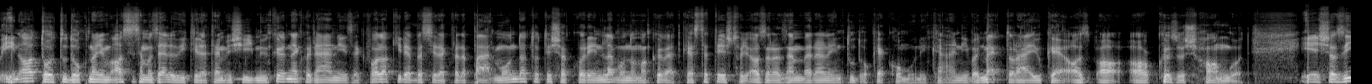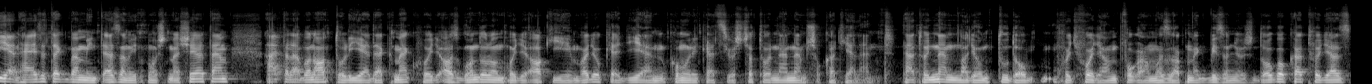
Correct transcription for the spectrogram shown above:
én attól tudok nagyon, azt hiszem az előítéletem is így működnek, hogy ránézek valakire, beszélek vele pár mondatot, és akkor én levonom a következtetést, hogy azzal az emberrel én tudok-e kommunikálni, vagy megtaláljuk-e az, a, a közös hangot. És az ilyen helyzetekben, mint ez, amit most meséltem, általában attól ijedek meg, hogy azt gondolom, hogy aki én vagyok, egy ilyen kommunikációs csatornán nem sokat jelent. Tehát, hogy nem nagyon tudom, hogy hogyan fogalmazzak meg bizonyos dolgokat, hogy az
